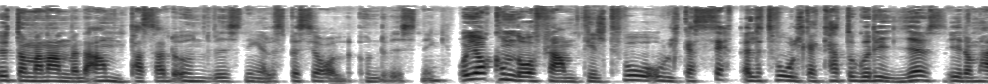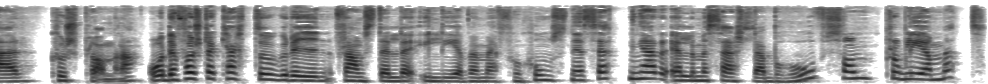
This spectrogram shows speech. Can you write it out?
utan man använde anpassad undervisning eller specialundervisning. Och jag kom då fram till två olika sätt eller två olika kategorier i de här kursplanerna. Och den första kategorin framställde elever med funktionsnedsättningar eller med särskilda behov som problemet.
